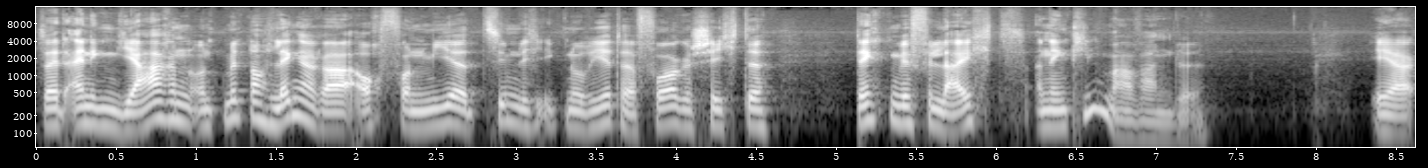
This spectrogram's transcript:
Seit einigen Jahren und mit noch längerer, auch von mir ziemlich ignorierter Vorgeschichte, denken wir vielleicht an den Klimawandel. Er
